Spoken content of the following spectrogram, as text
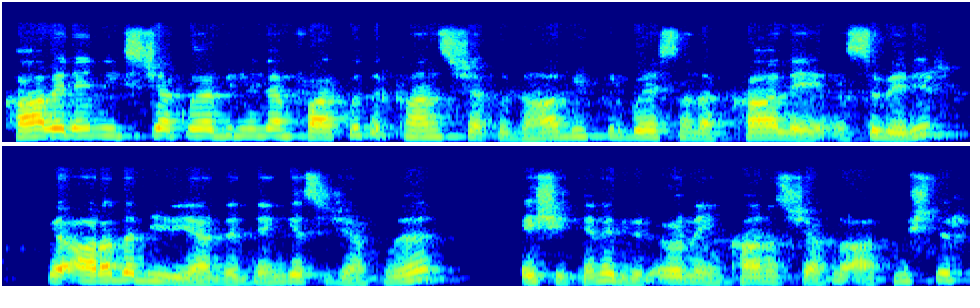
K ve L'nin ilk sıcaklığı birbirinden farklıdır. K'nın sıcaklığı daha büyüktür. Bu esnada K L'ye ısı verir ve arada bir yerde denge sıcaklığı eşitlenebilir. Örneğin K'nın sıcaklığı 60'tır.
